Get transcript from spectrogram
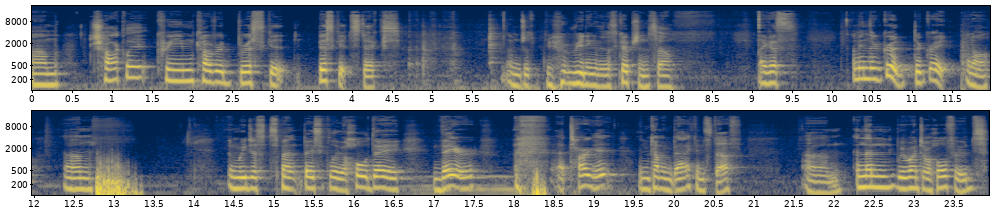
Um, chocolate cream covered brisket biscuit sticks. I'm just reading the description, so I guess I mean they're good, they're great and all. Um, and we just spent basically the whole day there at Target and coming back and stuff. Um, and then we went to Whole Foods,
